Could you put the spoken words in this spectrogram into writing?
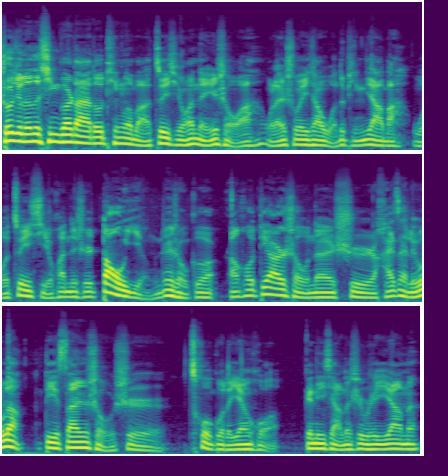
周杰伦的新歌大家都听了吧？最喜欢哪一首啊？我来说一下我的评价吧。我最喜欢的是《倒影》这首歌，然后第二首呢是《还在流浪》，第三首是《错过的烟火》。跟你想的是不是一样呢？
